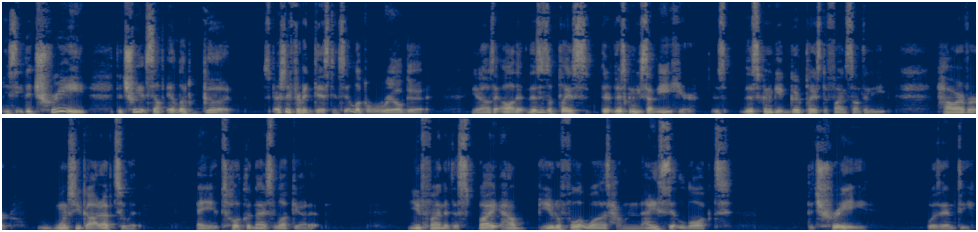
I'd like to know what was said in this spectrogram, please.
You see, the tree, the tree itself, it looked good, especially from a distance. It looked real good. You know, I was like, oh, this is a place, there, there's going to be something to eat here. This, this is going to be a good place to find something to eat. However, once you got up to it and you took a nice look at it, you'd find that despite how beautiful it was, how nice it looked, the tree was empty.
